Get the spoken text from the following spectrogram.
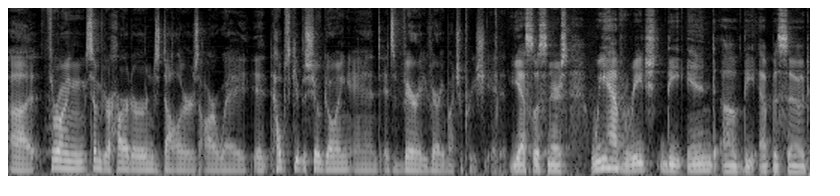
uh, throwing some of your hard earned dollars our way. It helps keep the show going and it's very, very much appreciated. Yes, listeners, we have reached the end of the episode,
